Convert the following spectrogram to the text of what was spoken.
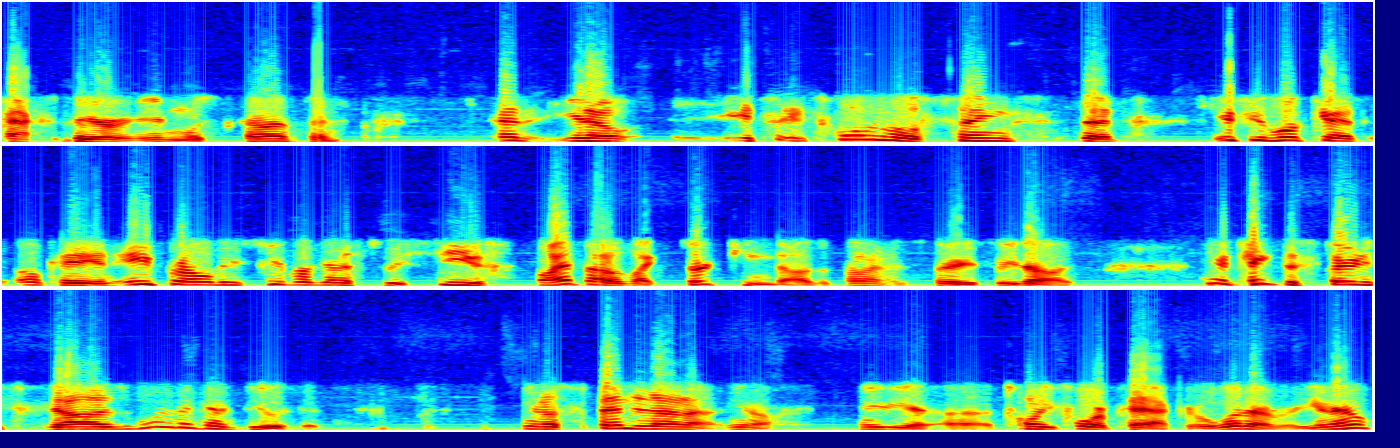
taxpayer in Wisconsin, and you know, it's it's one of those things that if you look at okay, in April these people are going to receive. Well, I thought it was like thirteen dollars. Apparently, it's thirty three dollars. To take this thirty three dollars. What are they going to do with it? You know, spend it on a you know maybe a, a twenty four pack or whatever. You know,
